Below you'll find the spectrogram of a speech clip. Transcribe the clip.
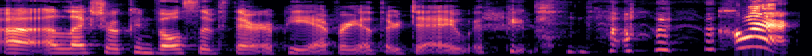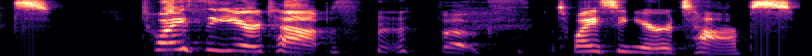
uh, electroconvulsive therapy every other day with people now. Correct. Twice a year tops, folks. Twice a year tops.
